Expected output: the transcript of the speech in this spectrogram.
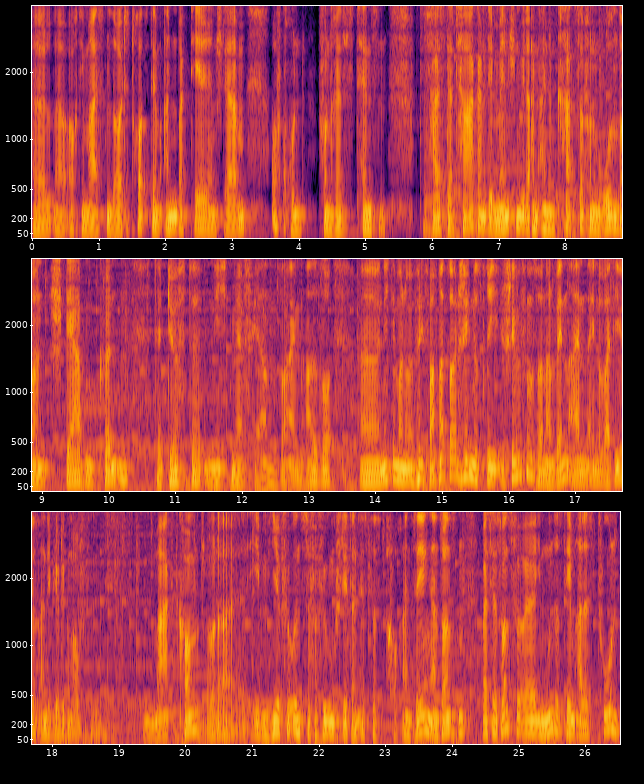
äh, auch die meisten Leute trotzdem an Bakterien sterben, aufgrund von Resistenzen. Das heißt, der Tag, an dem Menschen wieder an einem Kratzer von einem Rosendorn sterben könnten, der dürfte nicht mehr fern sein. Also äh, nicht immer nur über die pharmazeutische Industrie schimpfen, sondern wenn ein innovatives Antibiotikum auf Markt kommt oder eben hier für uns zur Verfügung steht, dann ist das auch ein Segen. Ansonsten, was ihr sonst für euer Immunsystem alles tun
